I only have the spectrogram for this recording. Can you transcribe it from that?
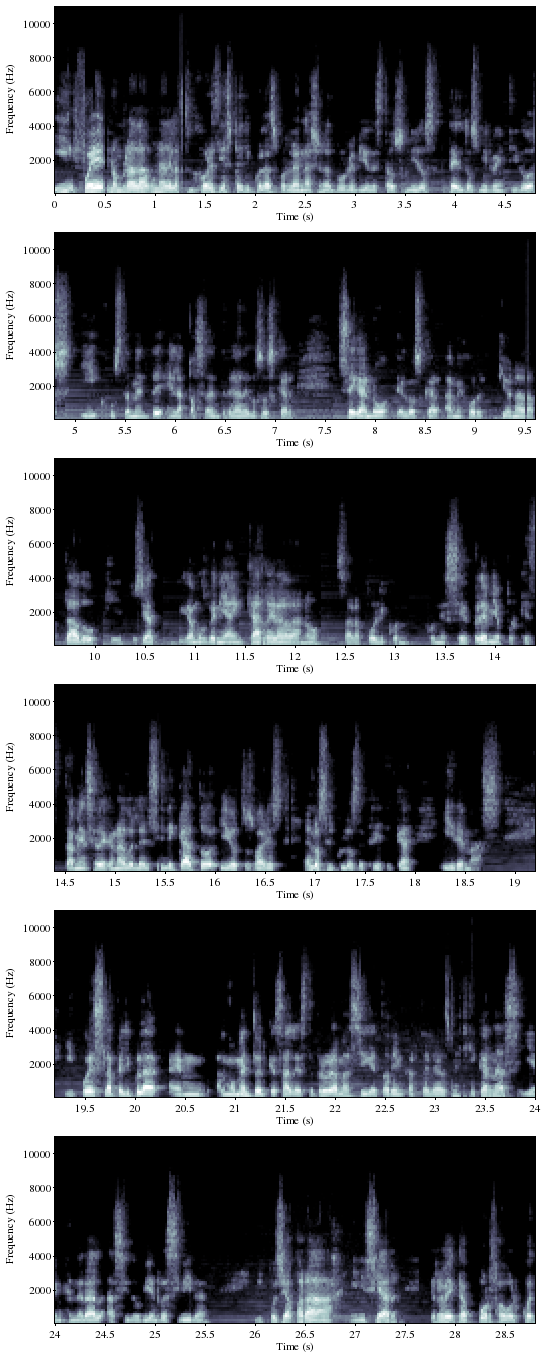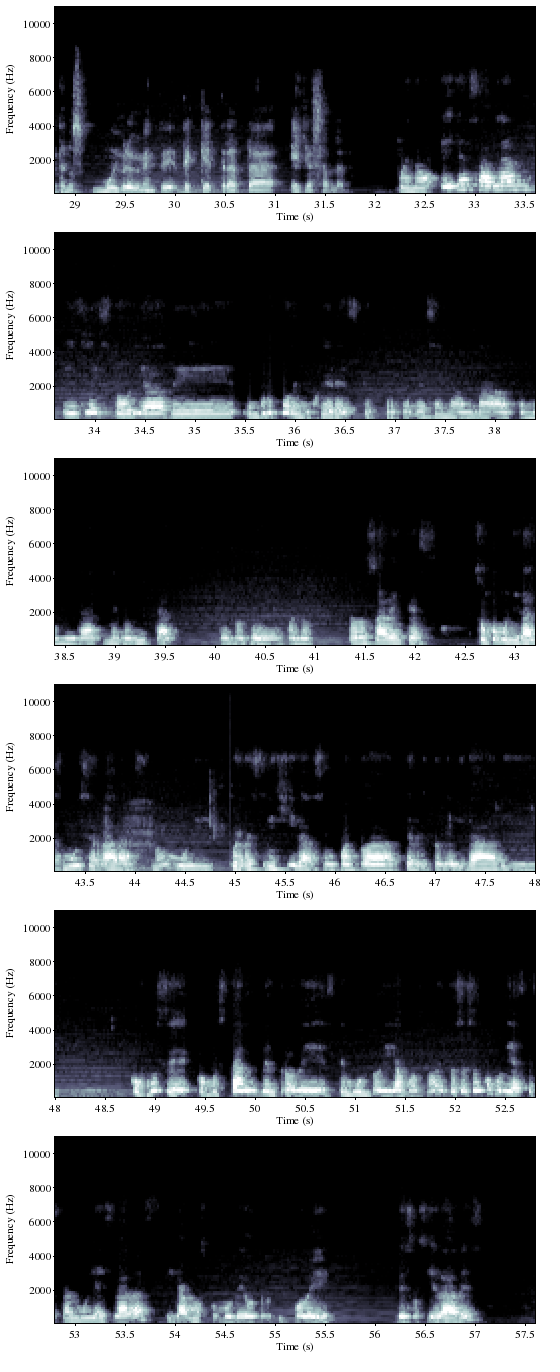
Y fue nombrada una de las mejores 10 películas por la National Book Review de Estados Unidos del 2022 y justamente en la pasada entrega de los Oscar se ganó el Oscar a Mejor Guión Adaptado, que pues ya digamos venía encarrerada, ¿no? Sarah Polly con, con ese premio porque también se había ganado el del sindicato y otros varios en los círculos de crítica y demás. Y pues la película, en, al momento en que sale este programa, sigue todavía en carteleras mexicanas y en general ha sido bien recibida. Y pues ya para iniciar, Rebeca, por favor, cuéntanos muy brevemente de qué trata Ellas Hablan. Bueno, Ellas Hablan es la historia de un grupo de mujeres que pertenecen a una comunidad menonita, en donde, bueno, todos saben que son comunidades muy cerradas, ¿no? Muy pues, restringidas en cuanto a territorialidad y, cómo, se, cómo están dentro de este mundo, digamos, ¿no? Entonces son comunidades que están muy aisladas, digamos, como de otro tipo de, de sociedades.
